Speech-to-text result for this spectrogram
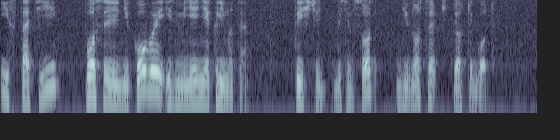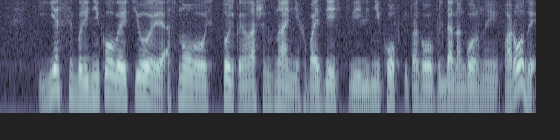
и статьи «Послеледниковые изменения климата» 1894 год. Если бы ледниковая теория основывалась только на наших знаниях воздействия ледников и покровов льда на горные породы,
